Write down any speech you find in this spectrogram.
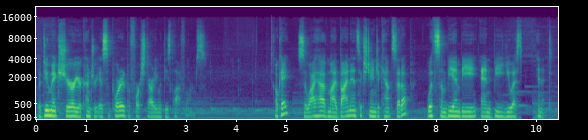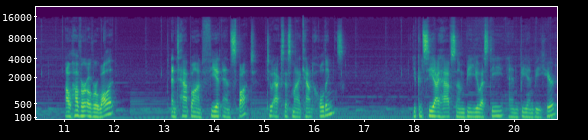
But do make sure your country is supported before starting with these platforms. Okay, so I have my Binance Exchange account set up with some BNB and BUSD in it. I'll hover over Wallet and tap on Fiat and Spot to access my account holdings. You can see I have some BUSD and BNB here.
